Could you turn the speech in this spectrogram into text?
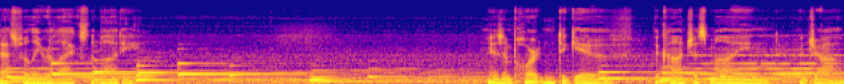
successfully relax the body, it is important to give the conscious mind a job.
